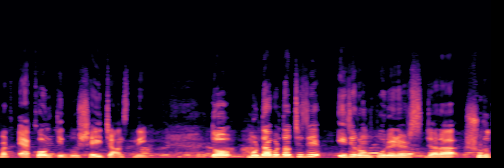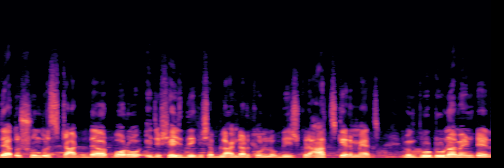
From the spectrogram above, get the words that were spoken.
বাট এখন কিন্তু সেই চান্স নেই। তো মুদ্রা কথা হচ্ছে যে, এই যে রংপুর রেডার্স যারা শুরুতে এত সুন্দর স্টার্ট দেওয়ার পরও এই যে শেষ দিকে সে ব্লান্ডার করল, বিশেষ করে আজকের ম্যাচ এবং পুরো টুর্নামেন্টের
